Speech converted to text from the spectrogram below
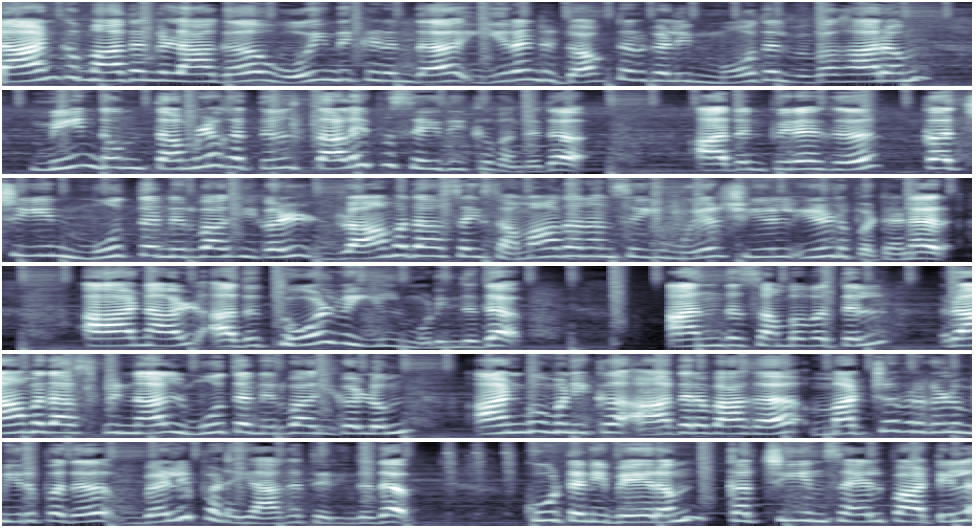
நான்கு மாதங்களாக ஓய்ந்து கிடந்த இரண்டு டாக்டர்களின் மோதல் விவகாரம் மீண்டும் தமிழகத்தில் தலைப்பு செய்திக்கு வந்தது. அதன் பிறகு கட்சியின் மூத்த நிர்வாகிகள் ராமதாஸை சமாதானம் செய்யும் முயற்சியில் ஈடுபட்டனர். ஆனால் அது தோல்வியில் முடிந்தது. அந்த சம்பவத்தில் ராமதாஸ் பின்னால் மூத்த நிர்வாகிகளும் அன்புமணிக்கு ஆதரவாக மற்றவர்களும் இருப்பது வெளிப்படையாக தெரிந்தது. கூட்டணி பேரம் கட்சியின் செயல்பாட்டில்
